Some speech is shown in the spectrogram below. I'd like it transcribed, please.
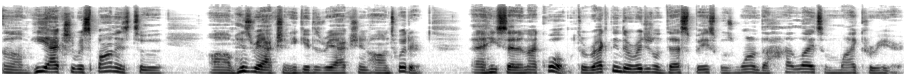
um, he actually responded to um, his reaction. He gave his reaction on Twitter. And he said, and I quote, directing the original Dead Space was one of the highlights of my career.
